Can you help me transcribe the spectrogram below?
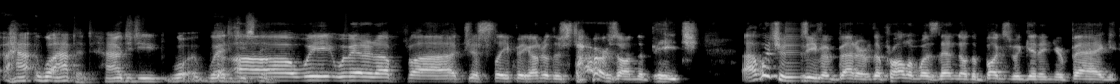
how, what happened? How did you? What, where did you sleep? Uh, we we ended up uh, just sleeping under the stars on the beach, uh, which was even better. The problem was then though the bugs would get in your bag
